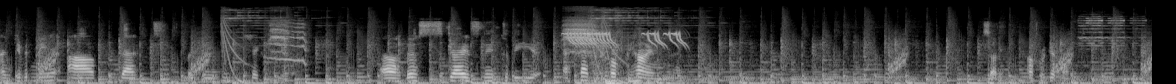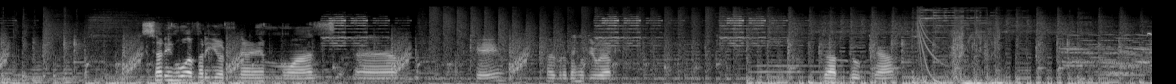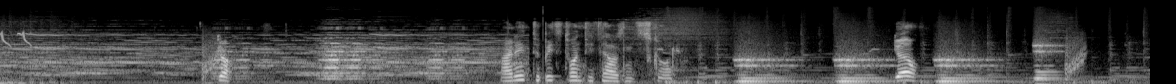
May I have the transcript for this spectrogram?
And giving me uh, that little stick here. Uh, those guys need to be attacked from behind. Sorry, I forgot. Sorry, whoever your name was. Um, okay, whoever the hell you were. The blue cat. Go. I need to beat 20,000 score. Go.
